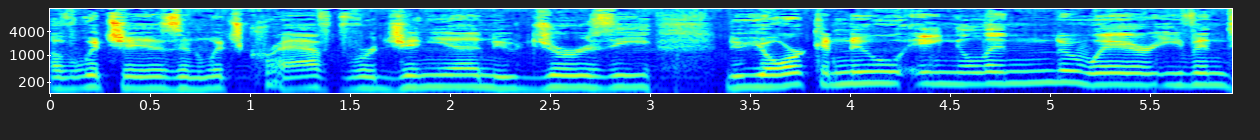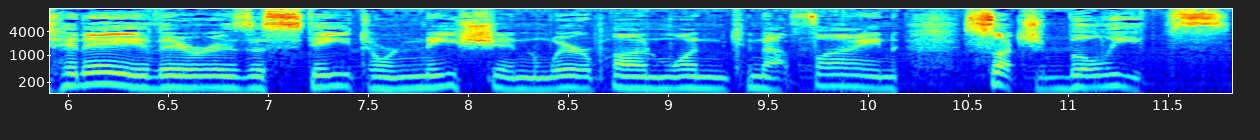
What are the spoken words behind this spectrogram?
of witches and witchcraft, Virginia, New Jersey, New York, and New England, where even today there is a state or nation whereupon one cannot find such beliefs.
